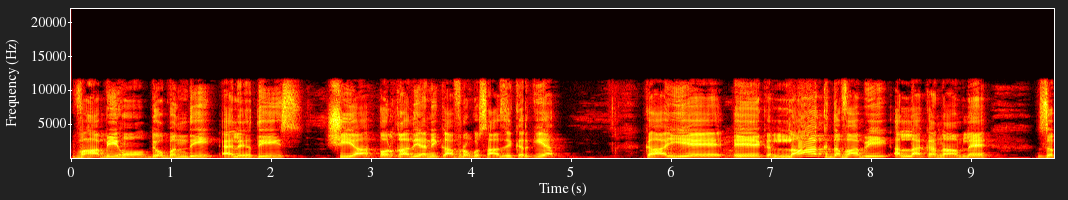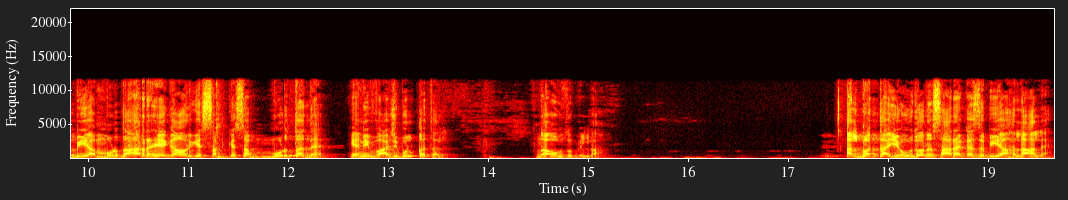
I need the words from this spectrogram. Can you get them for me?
وہابی ہوں، دیوبندی، اہل حدیث، شیعہ اور قادیانی کافروں کو ساتھ ذکر کیا۔ کہا یہ ایک لاکھ دفعہ بھی اللہ کا نام لیں زبیہ مردار رہے گا اور یہ سب کے سب مرتد ہیں یعنی واجب القتل۔ ناؤذ باللہ۔ البتہ یہود و نصارہ کا زبیہ حلال ہے۔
